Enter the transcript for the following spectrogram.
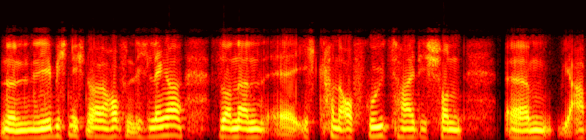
Dann lebe ich nicht nur hoffentlich länger, sondern äh, ich kann auch frühzeitig schon ähm, ja,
